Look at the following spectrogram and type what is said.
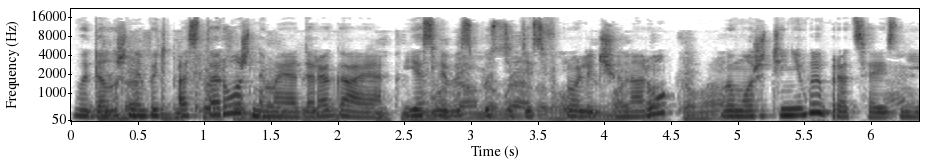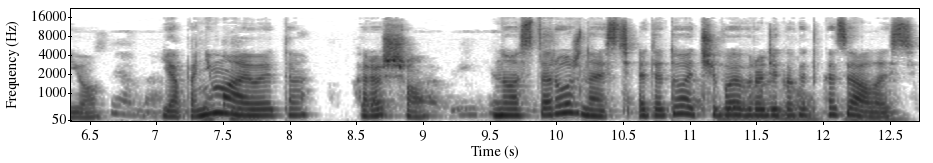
Вы должны быть осторожны, моя дорогая. Если вы спуститесь в кроличью нору, вы можете не выбраться из нее. Я понимаю это. Хорошо. Но осторожность – это то, от чего я вроде как отказалась.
